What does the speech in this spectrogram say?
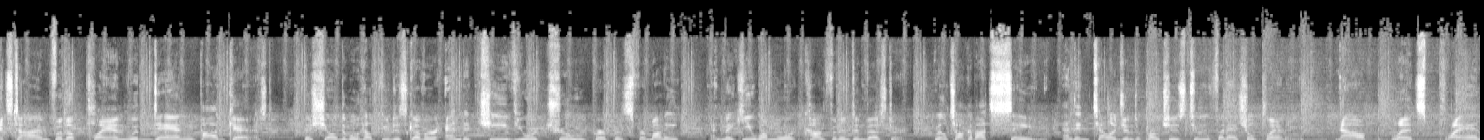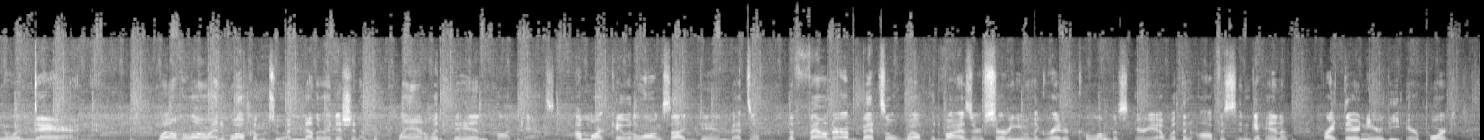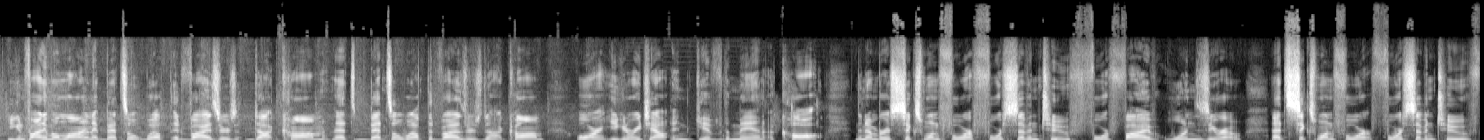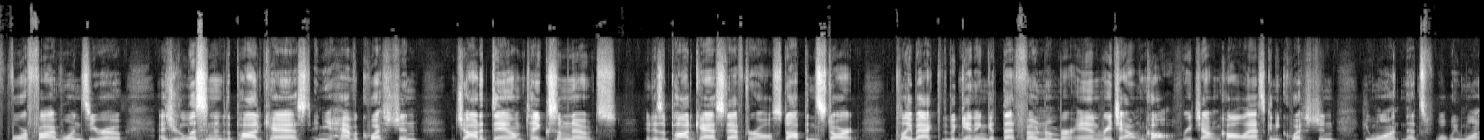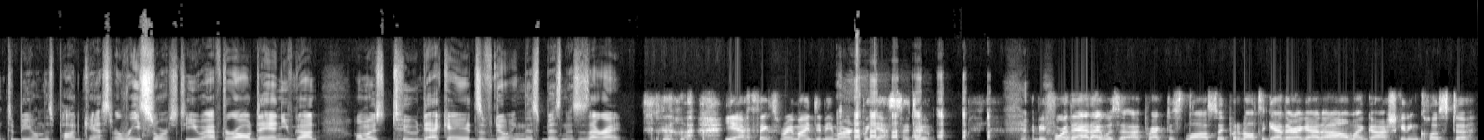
It's time for the Plan with Dan podcast, the show that will help you discover and achieve your true purpose for money and make you a more confident investor. We'll talk about sane and intelligent approaches to financial planning. Now, let's plan with Dan. Well, hello, and welcome to another edition of the Plan with Dan podcast. I'm Mark Kaywood alongside Dan Betzel, the founder of Betzel Wealth Advisors, serving you in the greater Columbus area with an office in Gahanna, right there near the airport. You can find him online at betzelwealthadvisors.com. That's betzelwealthadvisors.com. Or you can reach out and give the man a call. The number is 614 472 4510. That's 614 472 4510. As you're listening to the podcast and you have a question, jot it down, take some notes. It is a podcast after all. Stop and start play back to the beginning, get that phone number, and reach out and call. Reach out and call, ask any question you want. That's what we want to be on this podcast a resource to you. After all, Dan, you've got almost two decades of doing this business. Is that right? yeah, thanks for reminding me, Mark. But yes, I do. and before that, I was I practiced law, so I put it all together. I got oh my gosh, getting close to,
